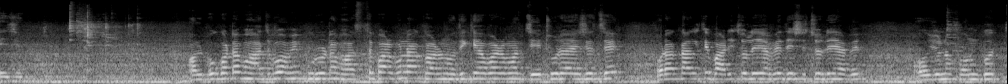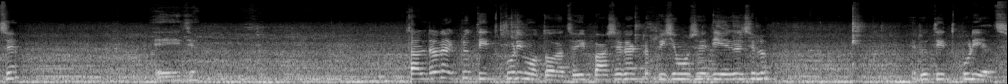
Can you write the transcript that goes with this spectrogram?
এই যে অল্প কটা ভাজবো আমি পুরোটা ভাজতে পারব না কারণ ওদিকে আবার আমার জেঠুরা এসেছে। ওরা কালকে বাড়ি চলে যাবে, দেশে চলে যাবে। ওই জন্য ফোন করছে। এই যে। তালটা না একটু তিতকুড়ি মতো আছে। ওই পাশের একটা পিসে মশাই দিয়ে গেছিল। একটু তিতকুড়ি আছে।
